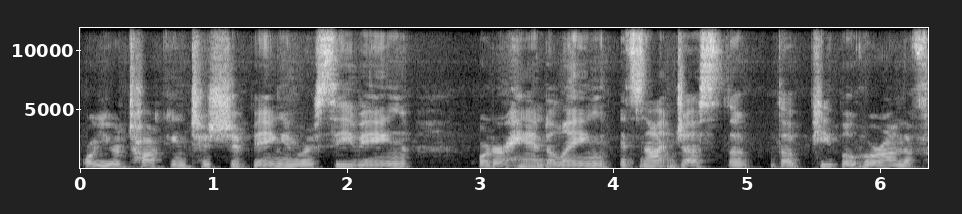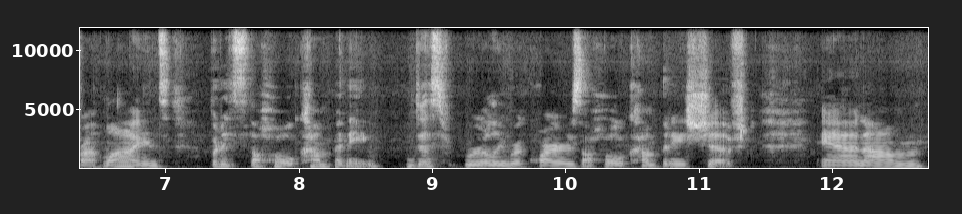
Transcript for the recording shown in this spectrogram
or you're talking to shipping and receiving, order handling, it's not just the, the people who are on the front lines, but it's the whole company. This really requires a whole company shift. And um,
